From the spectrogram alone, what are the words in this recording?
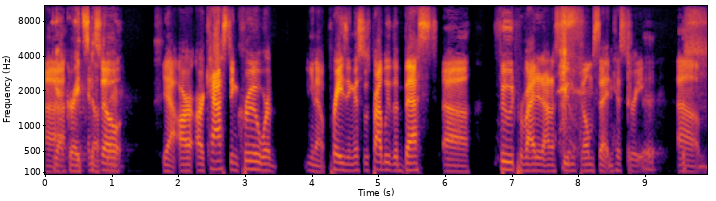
Uh, yeah, great stuff. And so, there. yeah, our our cast and crew were, you know, praising this was probably the best uh, food provided on a student film set in history. Um,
